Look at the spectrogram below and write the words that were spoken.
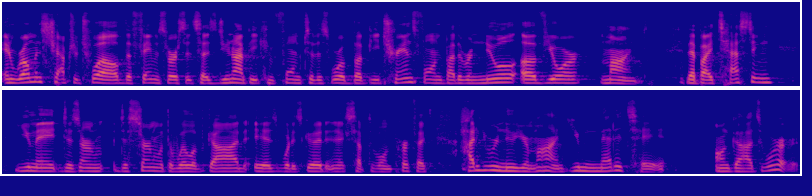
In Romans chapter 12, the famous verse, it says, Do not be conformed to this world, but be transformed by the renewal of your mind, that by testing you may discern, discern what the will of God is, what is good and acceptable and perfect. How do you renew your mind? You meditate on God's word.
